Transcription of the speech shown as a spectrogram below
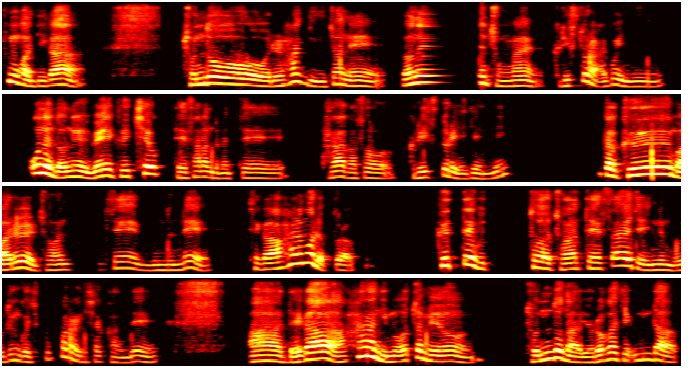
부모가 네가 전도를 하기 이전에 너는 정말 그리스도를 알고 있니? 오늘 너는 왜 그 체육대 사람들한테 다가가서 그리스도를 얘기했니? 그러니까 그 말을 저한테 묻는데 제가 할 말이 없더라고요. 그때부터 저한테 쌓여져 있는 모든 것이 폭발하기 시작하는데 아 내가 하나님은 어쩌면 전도나 여러 가지 응답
